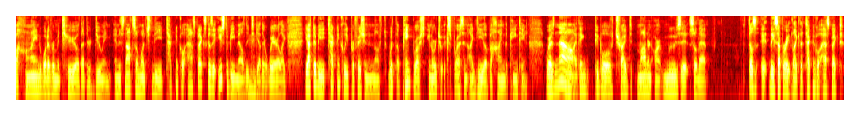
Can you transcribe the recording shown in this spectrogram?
behind whatever material that they're doing. And it's not so much the technical aspects because it used to be melded mm-hmm. together where like you have to be technically proficient enough t- with a paintbrush in order to express an idea behind the painting. Whereas now i think people have tried to, modern art moves it so that does it, they separate like the technical aspect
